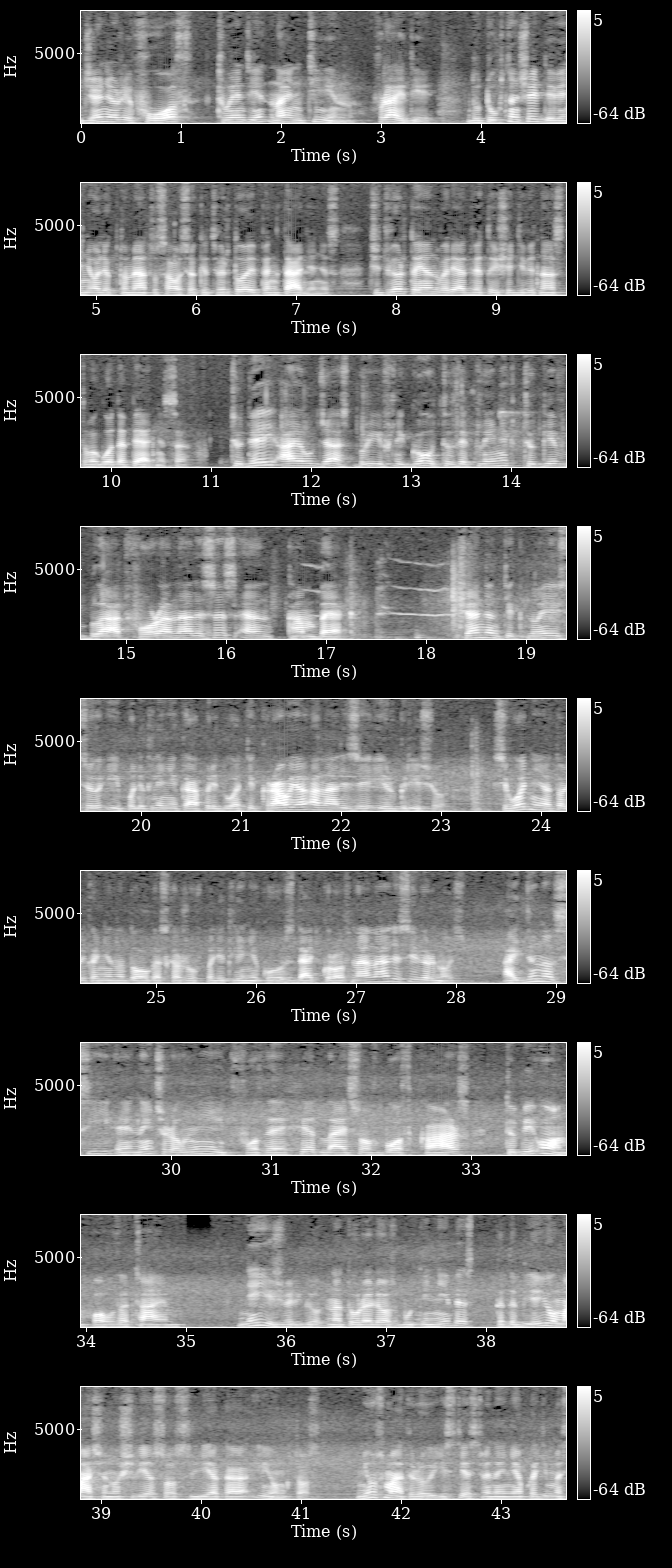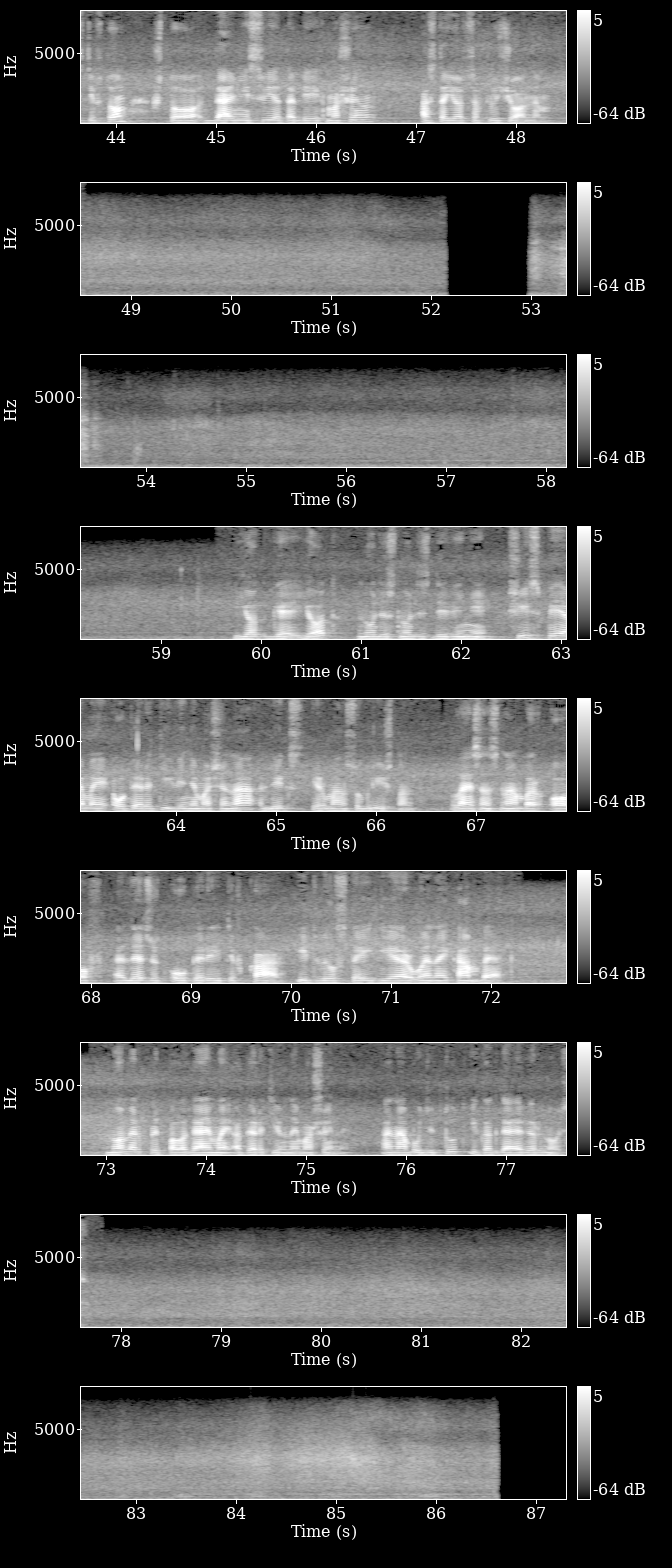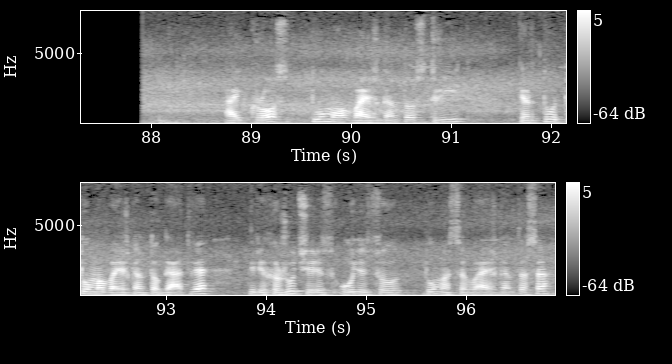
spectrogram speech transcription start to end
January 4th, 2019, Friday, 2019 м. sausio 4 penktadienis, 4 января 2019 года пятница. Today I'll just briefly go to the clinic to give blood for analysis and come back. Šiandien tik nueisiu į поликлинику приduoti kraujo анализы ir grįšiu. Сегодня я только ненадолго схожу в поликлинику сдать кровь на анализ и вернусь. I do not see a natural need for the headlights of both cars to be on all the time. Neižvelgiu natūralios būtinybės, kad abiejų машинų šviesos lieka įjungtos. Не усматриваю естественной необходимости в том, что дальний свет обеих машин остается включенным. JGJ 009. Šį spėjamai operatyvinė mašina liks ir man sugrįžtant. License number of alleged operative car. It will stay here when I come back. Номер предполагаемой оперативной машины. Она будет тут и когда я вернусь. I cross Тумо Вайшганто Street, керту Тумо Вайшганто gatvę, перехожу через улицу Тумаса Вайшгантаса,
